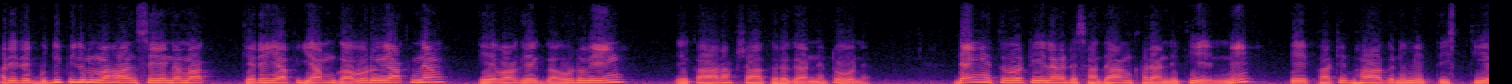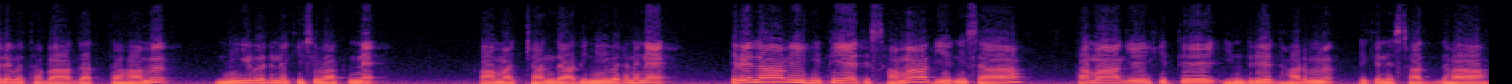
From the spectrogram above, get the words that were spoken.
හරියට බුදු පිළිම වහන්සේ නමක් කෙරෙහි අපි යම් ගෞරවයක් නම් ඒ වගේ ගෞරවයෙන් ඒක ආරක්ෂා කරගන්නට ඕනේ. දැන් එතකොට ඊළඟට සඳහන් කරන්න තියෙන්නේ මේ ප්‍රතිභාග නිමිත්ත ස්ථීරව තබා ගත්තාම නීවරණ කිසිවක් නැහැ. කාමච්ඡන්ද ආදී නීවරණ නැහැ. ඒ වෙලාවේ හිතේ ඇති සමාධිය නිසා තමාගේ හිතේ ඉන්ද්‍රිය ධර්ම ඒ කියන්නේ ශ්‍රද්ධා,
